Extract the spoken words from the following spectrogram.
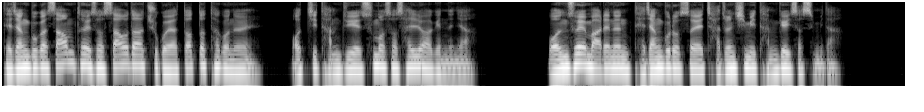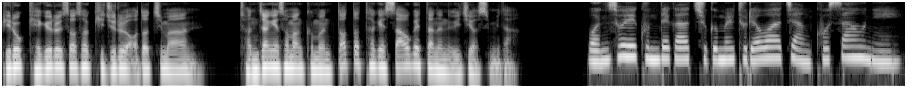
대장부가 싸움터에서 싸우다 죽어야 떳떳하거늘 어찌 담 뒤에 숨어서 살려 하겠느냐. 원소의 말에는 대장부로서의 자존심이 담겨 있었습니다. 비록 개교를 써서 기주를 얻었지만 전장에서만큼은 떳떳하게 싸우겠다는 의지였습니다. 원소의 군대가 죽음을 두려워하지 않고 싸우니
